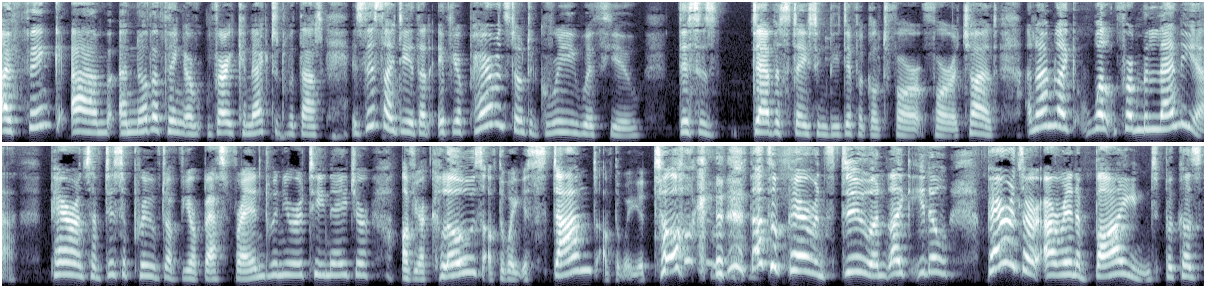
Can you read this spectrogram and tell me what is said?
I think um, another thing uh, very connected with that is this idea that if your parents don't agree with you, this is devastatingly difficult for for a child. And i'm like well for millennia parents have disapproved of your best friend when you're a teenager of your clothes of the way you stand of the way you talk. That's what parents do. And like you know parents are, are in a bind because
